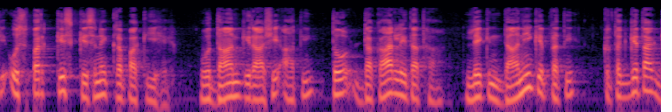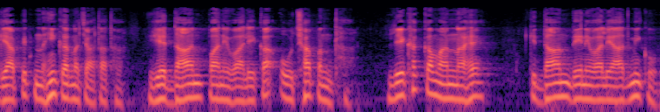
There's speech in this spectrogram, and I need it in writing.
कि उस पर किस किसने कृपा की है। वो दान की राशि आती तो डकार लेता था, लेकिन दानी के प्रति कृतज्ञता ज्ञापित नहीं करना चाहता था। यह दान पाने वाले का ओछापन था। लेखक का मानना है कि दान देने वाले आदमी को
